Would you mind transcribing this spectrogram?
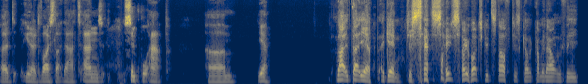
a you know device like that and simple app. Um, yeah. That that yeah, again, just so so much good stuff just coming out of the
